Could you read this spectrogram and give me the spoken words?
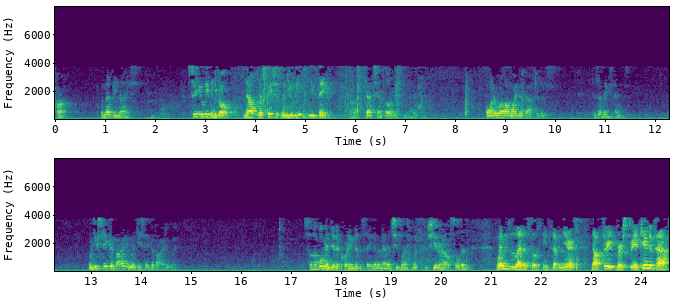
Huh. Wouldn't that be nice? So you leave and you go, now let's face it, when you leave, you think, oh, bad chance I'll ever see that again. I wonder where I'll wind up after this. Does that make sense? When you say goodbye to it, you say goodbye to it. So the woman did according to the saying of the man, and she went with she and her household and went into the land of the Philistines seven years. Now three verse three, it came to pass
